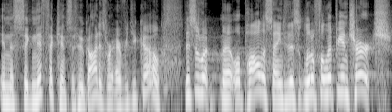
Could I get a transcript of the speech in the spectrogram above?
and the significance of who God is wherever you go. This is what, uh, what Paul is saying to this little Philippian church.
